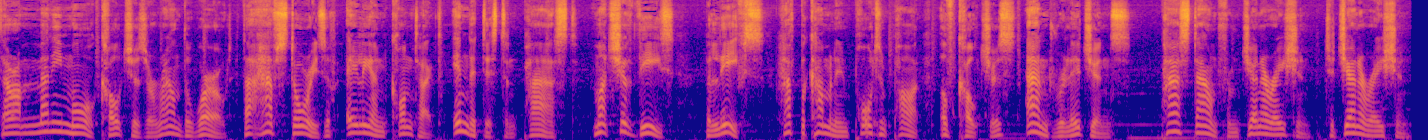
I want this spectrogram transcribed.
there are many more cultures around the world that have stories of alien contact in the distant past. Much of these beliefs have become an important part of cultures and religions, passed down from generation to generation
